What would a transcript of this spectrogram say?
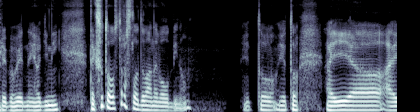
priebehu jednej hodiny. Tak sú to ostrosledované voľby, no. Je to, je to aj, aj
